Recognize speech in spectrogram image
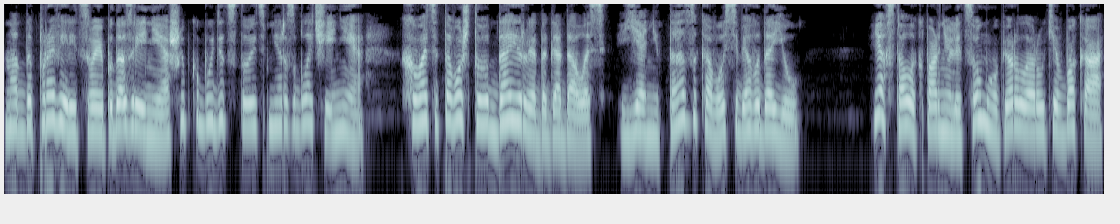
Надо проверить свои подозрения, ошибка будет стоить мне разоблачения. Хватит того, что Дайре догадалась. Я не та, за кого себя выдаю. Я встала к парню лицом и уперла руки в бока.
